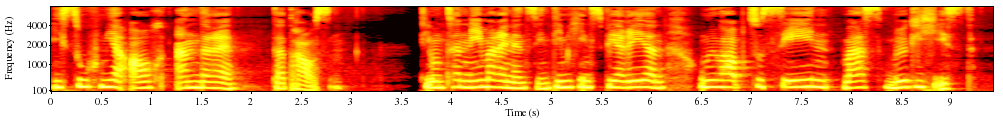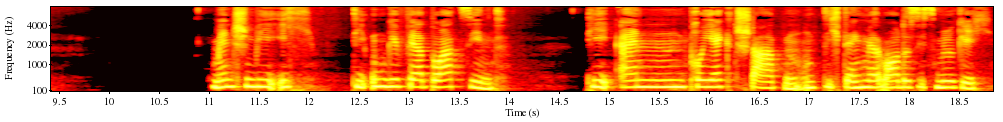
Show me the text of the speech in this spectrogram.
ich suche mir auch andere da draußen, die Unternehmerinnen sind, die mich inspirieren, um überhaupt zu sehen, was möglich ist. Menschen wie ich, die ungefähr dort sind, die ein Projekt starten und ich denke mir, wow, das ist möglich.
